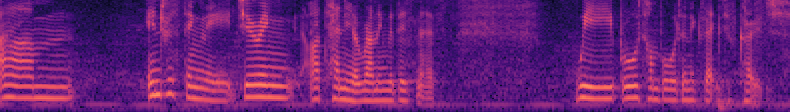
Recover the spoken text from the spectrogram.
Um, interestingly, during our tenure running the business, we brought on board an executive coach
